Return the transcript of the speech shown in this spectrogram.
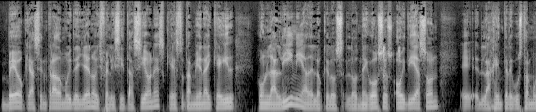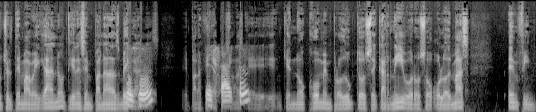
Veo que has entrado muy de lleno y felicitaciones, que esto también hay que ir con la línea de lo que los, los negocios hoy día son. Eh, la gente le gusta mucho el tema vegano, tienes empanadas veganas. Eh, para aquellas personas que, no comen productos carnívoros o, lo demás, en fin,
